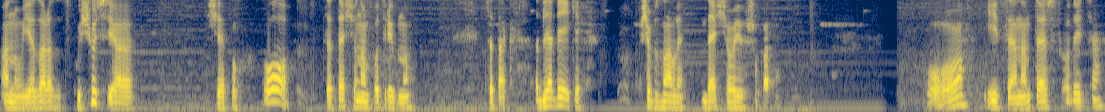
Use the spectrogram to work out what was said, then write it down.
А ну, я зараз спущусь, я ще по. О! Це те, що нам потрібно. Це так. Для деяких, щоб знали, де що шукати. О, і це нам теж згодиться.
